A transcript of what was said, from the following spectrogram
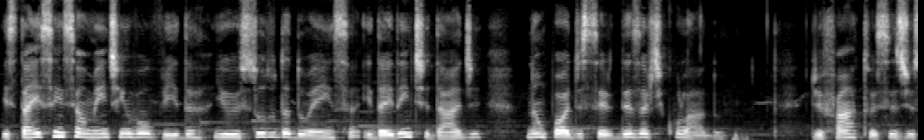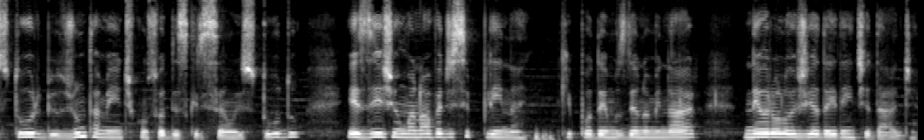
está essencialmente envolvida e o estudo da doença e da identidade não pode ser desarticulado. De fato, esses distúrbios, juntamente com sua descrição e estudo, exigem uma nova disciplina que podemos denominar neurologia da identidade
